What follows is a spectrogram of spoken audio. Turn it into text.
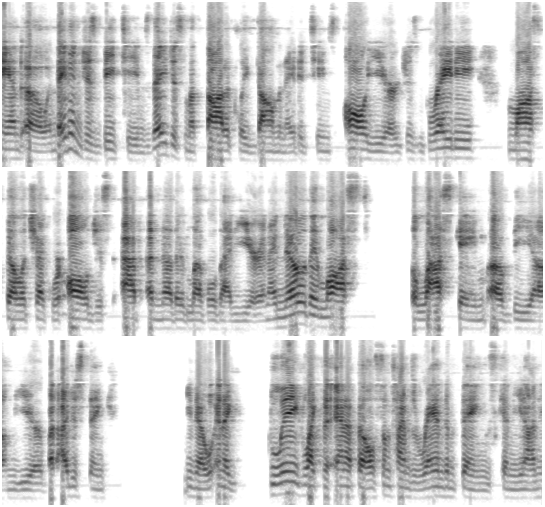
and 0. And they didn't just beat teams, they just methodically dominated teams all year. Just Brady, Moss, Belichick were all just at another level that year. And I know they lost the last game of the um, year, but I just think, you know, in a league like the NFL, sometimes random things can, you know,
